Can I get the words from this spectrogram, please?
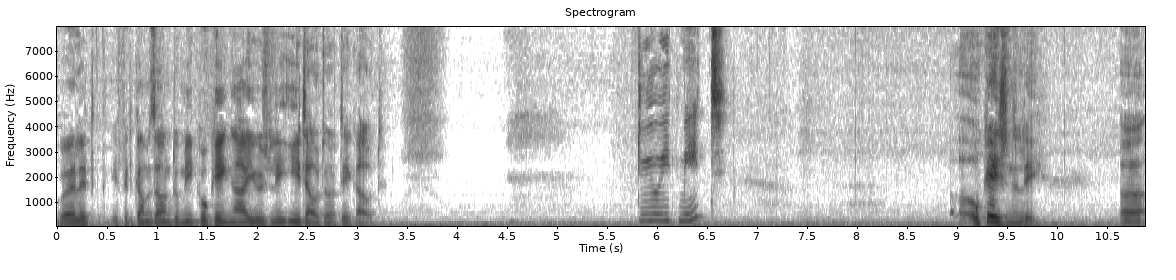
Well, it, if it comes down to me cooking, I usually eat out or take out. Do you eat meat? Occasionally. Uh,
